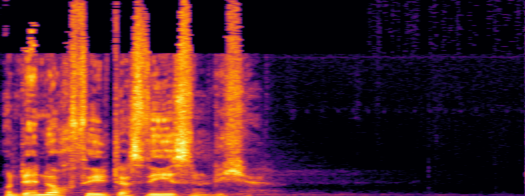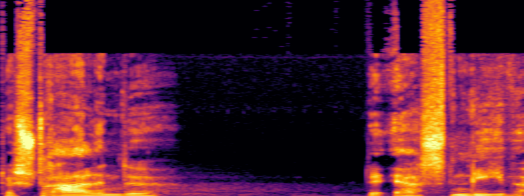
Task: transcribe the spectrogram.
Und dennoch fehlt das Wesentliche, das Strahlende der ersten Liebe.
